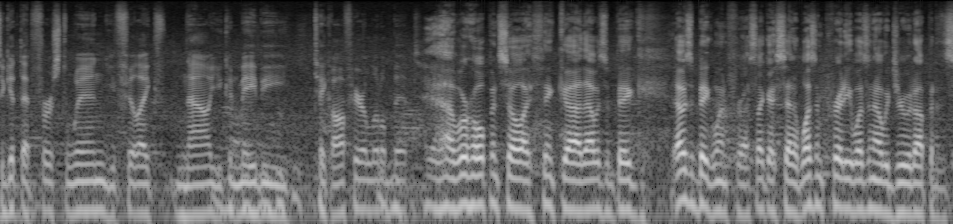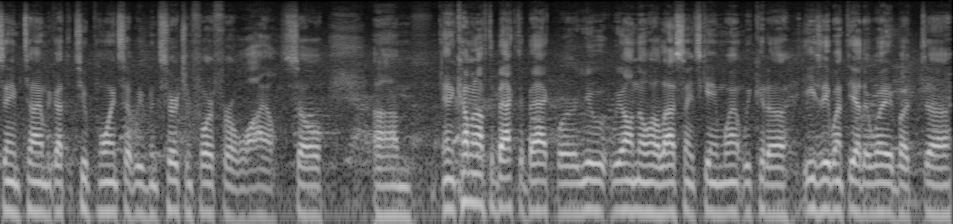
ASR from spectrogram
to get that first win, you feel like now you can maybe take off here a little bit. Yeah, we're hoping so. I think uh, that was a big that was a big win for us. Like I said, it wasn't pretty, it wasn't how we drew it up, but at the same time, we got the two points that we've been searching for for a while. So. Um, and coming off the back-to-back, where you, we all know how last night's game went, we could have easily went the other way. But uh,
